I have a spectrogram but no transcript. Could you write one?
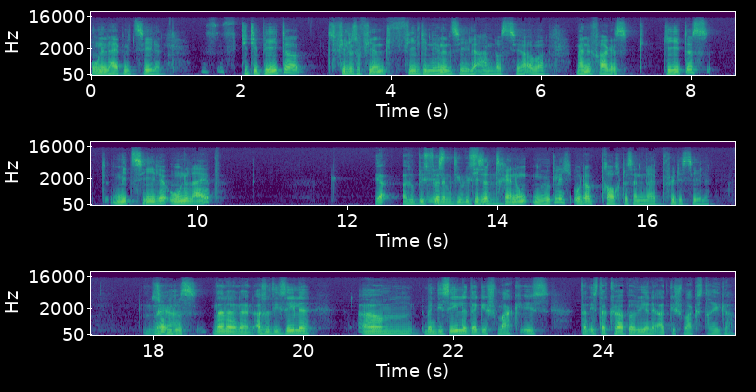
Ohne Leib mit Seele. Die Tibeter philosophieren viel, die nennen Seele anders, ja, aber meine Frage ist, geht es mit Seele ohne Leib? Ja, also bis zu einem gewissen. Ist diese Trennung möglich oder braucht es einen Leib für die Seele? Naja, so nein, nein, nein. Also die Seele, ähm, wenn die Seele der Geschmack ist, dann ist der Körper wie eine Art Geschmacksträger.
